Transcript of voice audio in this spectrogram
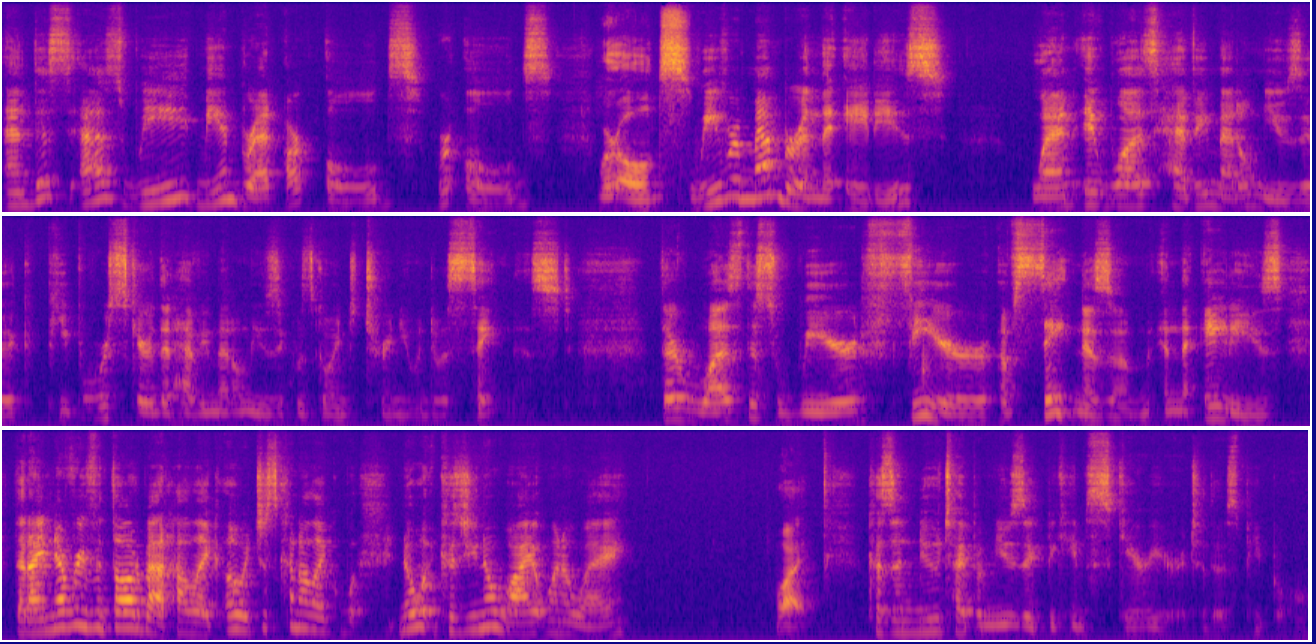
And this, as we, me and Brett, are olds, we're olds. We're olds. We remember in the 80s when it was heavy metal music, people were scared that heavy metal music was going to turn you into a Satanist. There was this weird fear of Satanism in the 80s that I never even thought about how, like, oh, it just kind of like, you know what? Because you know why it went away? Why? Because a new type of music became scarier to those people.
